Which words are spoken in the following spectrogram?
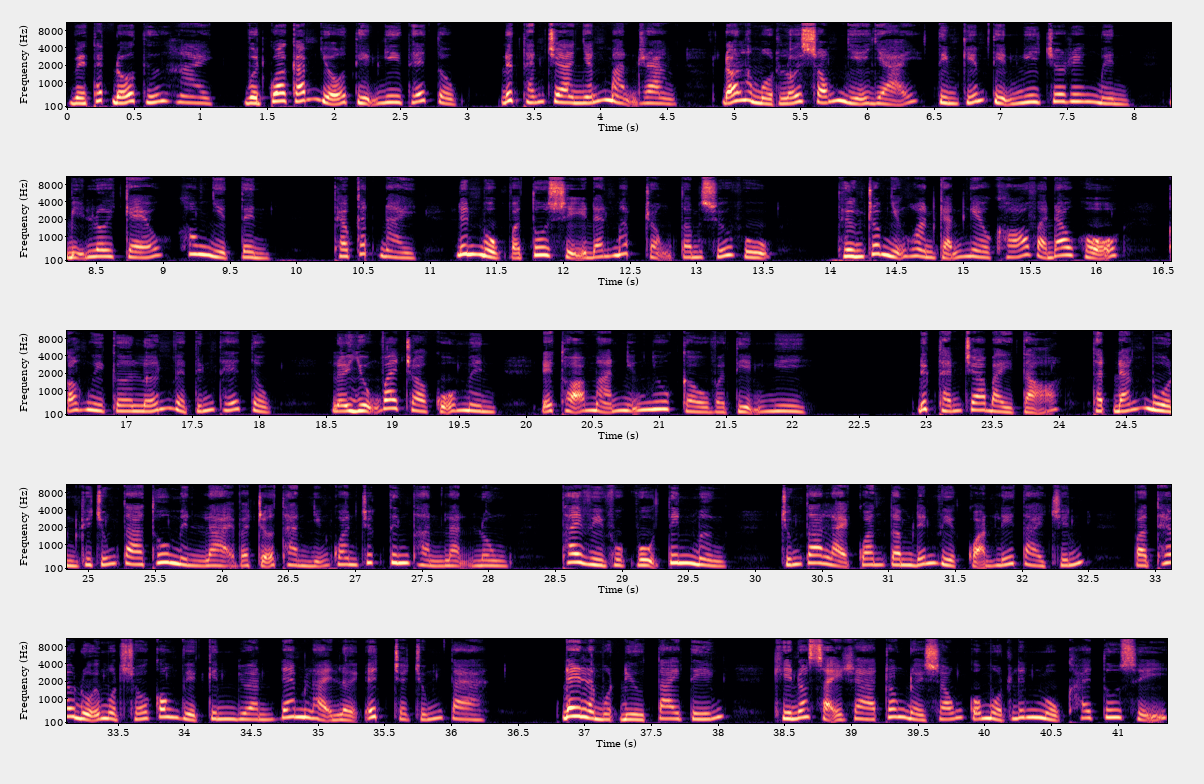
Về thách đố thứ hai, vượt qua cám dỗ tiện nghi thế tục, Đức Thánh Cha nhấn mạnh rằng đó là một lối sống dễ dãi, tìm kiếm tiện nghi cho riêng mình, bị lôi kéo, không nhiệt tình. Theo cách này, linh mục và tu sĩ đánh mất trọng tâm sứ vụ. Thường trong những hoàn cảnh nghèo khó và đau khổ, có nguy cơ lớn về tính thế tục, lợi dụng vai trò của mình để thỏa mãn những nhu cầu và tiện nghi. Đức Thánh Cha bày tỏ, thật đáng buồn khi chúng ta thu mình lại và trở thành những quan chức tinh thần lạnh lùng. Thay vì phục vụ tin mừng, chúng ta lại quan tâm đến việc quản lý tài chính, và theo đuổi một số công việc kinh doanh đem lại lợi ích cho chúng ta. Đây là một điều tai tiếng khi nó xảy ra trong đời sống của một linh mục hay tu sĩ.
